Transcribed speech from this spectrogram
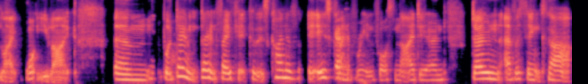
like what you like um but don't don't fake it because it's kind of it is kind of reinforcing that idea and don't ever think that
